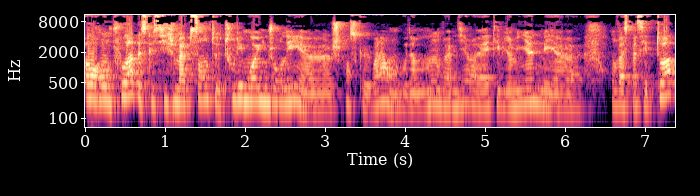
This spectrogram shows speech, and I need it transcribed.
hors emploi parce que si je m'absente tous les mois une journée, euh, je pense que voilà, au bout d'un moment, on va me dire, eh, t'es bien mignonne, mais euh, on va se passer de toi.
